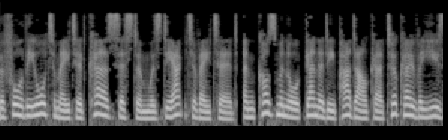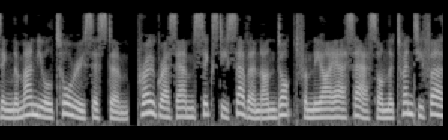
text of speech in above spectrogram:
before the automated Kurs system was deactivated, and cosmonaut Gennady Padalka took over using the manual Toru system. Progress M67 undocked from the ISS on 21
